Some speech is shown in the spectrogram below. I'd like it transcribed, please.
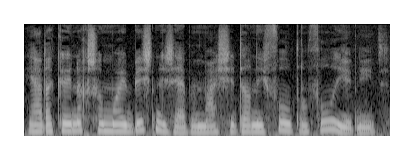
ja, dan kun je nog zo'n mooie business hebben. Maar als je het dan niet voelt, dan voel je het niet.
